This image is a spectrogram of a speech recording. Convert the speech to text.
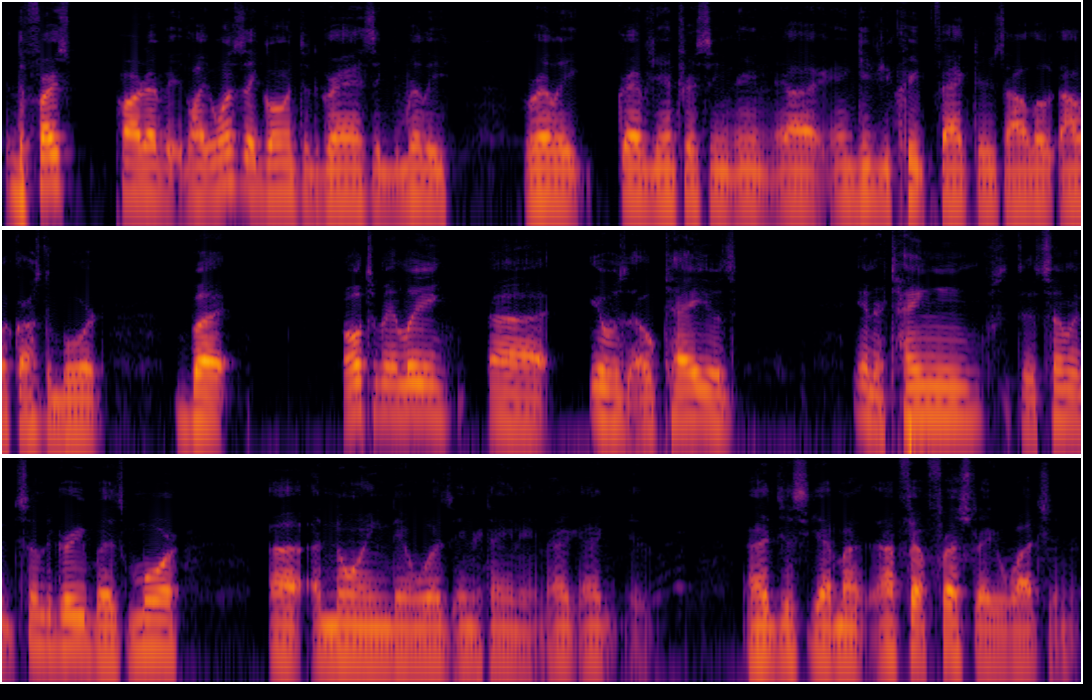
the first part of it, like once they go into the grass, it really, really grabs your interest and and, uh, and gives you creep factors all all across the board. But ultimately, uh, it was okay. It was entertaining to some some degree, but it's more uh, annoying than was entertaining. I, I I just got my I felt frustrated watching it.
